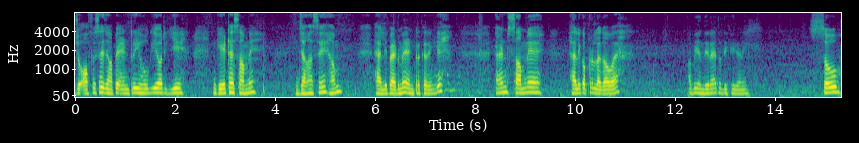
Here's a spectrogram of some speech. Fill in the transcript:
जो ऑफ़िस है जहाँ पे एंट्री होगी और ये गेट है सामने जहाँ से हम हेलीपैड में एंटर करेंगे। एंड सामने हेलीकॉप्टर लगा हुआ है। अभी अंधेरा है तो दिखेगा नहीं। सो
